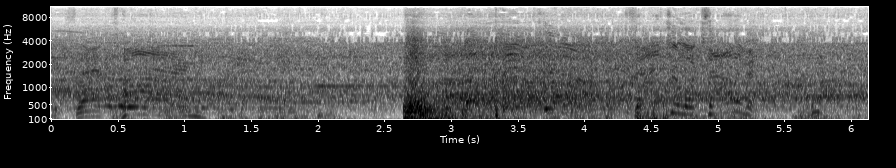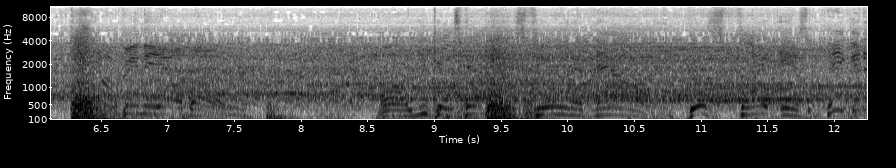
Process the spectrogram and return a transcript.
It's that time. Thatcher looks out of it. Dropping the elbow. Oh, you can tell he's feeling it now. This fight is He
